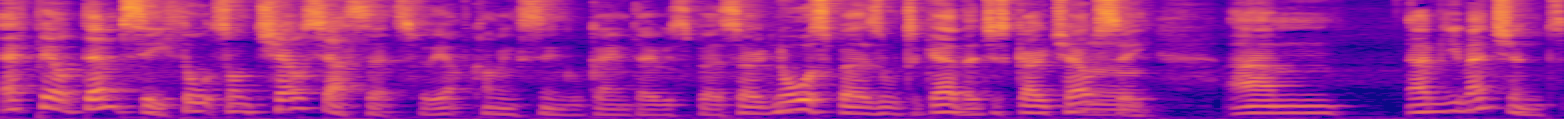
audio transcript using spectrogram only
FPL Dempsey thoughts on Chelsea assets for the upcoming single game day with Spurs. So ignore Spurs altogether, just go Chelsea. Mm. Um, um, you mentioned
